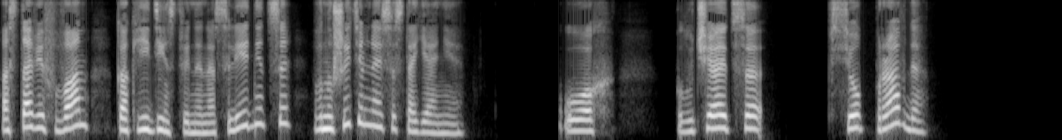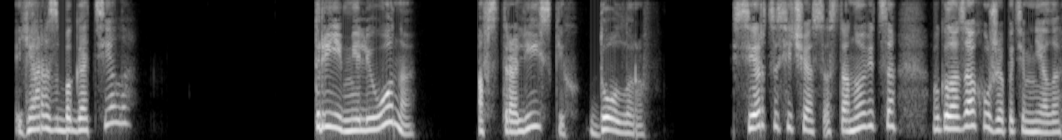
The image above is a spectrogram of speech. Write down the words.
оставив вам, как единственной наследнице, внушительное состояние. Ох, получается, все правда? Я разбогатела? Три миллиона австралийских долларов. Сердце сейчас остановится, в глазах уже потемнело.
